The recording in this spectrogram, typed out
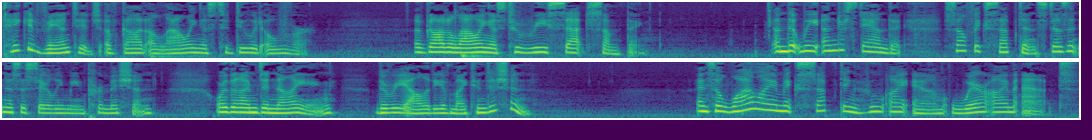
take advantage of God allowing us to do it over, of God allowing us to reset something, and that we understand that self acceptance doesn't necessarily mean permission or that I'm denying the reality of my condition. And so while I am accepting who I am, where I'm at,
